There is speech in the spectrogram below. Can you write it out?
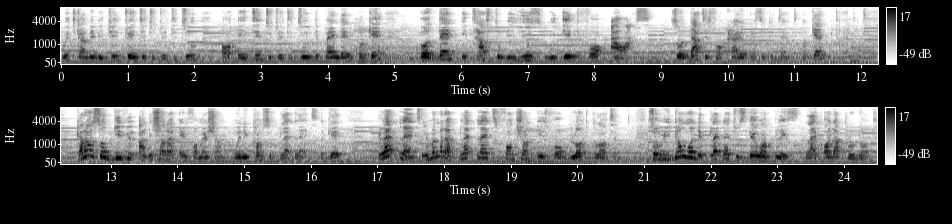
which can be between 20 to 22 or 18 to 22, depending, okay? But then it has to be used within four hours. So that is for cryoprecipitate, okay? Can also give you additional information when it comes to platelets, okay? Platelets, remember that platelet function is for blood clotting. So we don't want the platelet to stay one place like other product.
